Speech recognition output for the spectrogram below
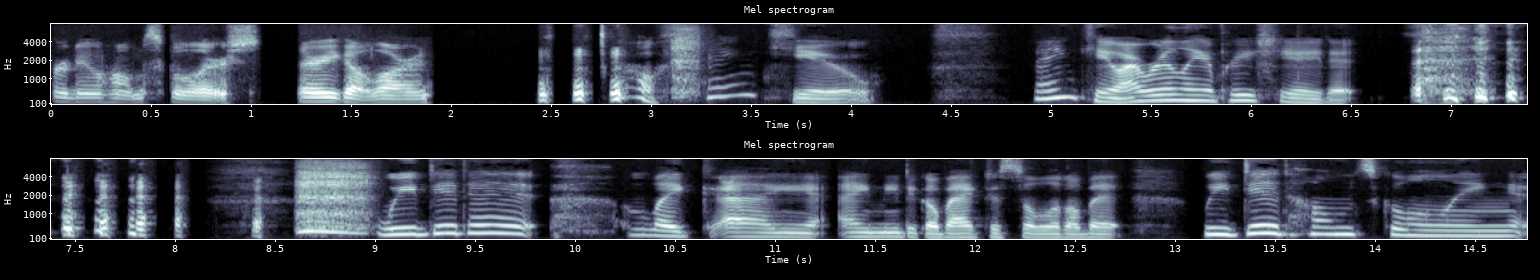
for new homeschoolers. There you go, Lauren. oh, thank you. Thank you. I really appreciate it. we did it like I I need to go back just a little bit. We did homeschooling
